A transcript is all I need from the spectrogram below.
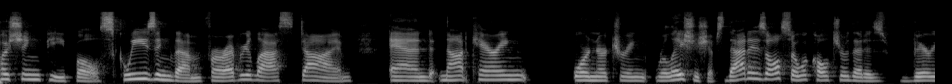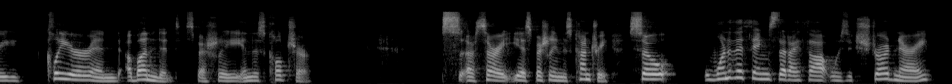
pushing people, squeezing them for every last dime, and not caring or nurturing relationships. That is also a culture that is very clear and abundant, especially in this culture. So, uh, sorry, yeah, especially in this country. So, one of the things that I thought was extraordinary,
